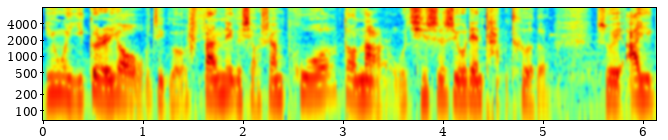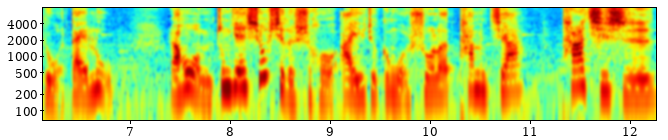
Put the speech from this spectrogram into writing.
因为一个人要这个翻那个小山坡到那儿，我其实是有点忐忑的，所以阿姨给我带路。然后我们中间休息的时候，阿姨就跟我说了他们家，她其实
